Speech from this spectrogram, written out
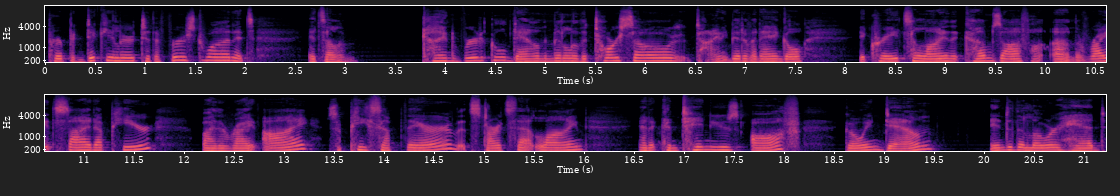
perpendicular to the first one. It's it's a kind of vertical down the middle of the torso, a tiny bit of an angle. It creates a line that comes off on the right side up here by the right eye. It's a piece up there that starts that line, and it continues off, going down into the lower head,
